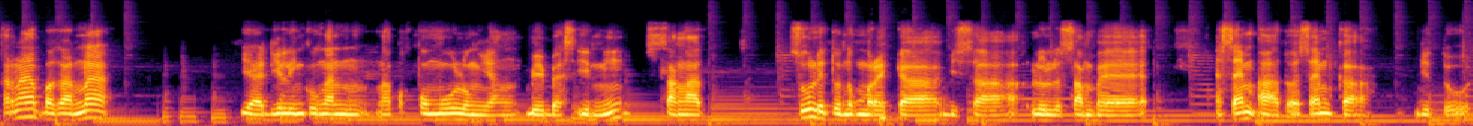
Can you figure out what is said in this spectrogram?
karena apa? Karena ya di lingkungan lapak pemulung yang bebas ini sangat sulit untuk mereka bisa lulus sampai SMA atau SMK gitu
